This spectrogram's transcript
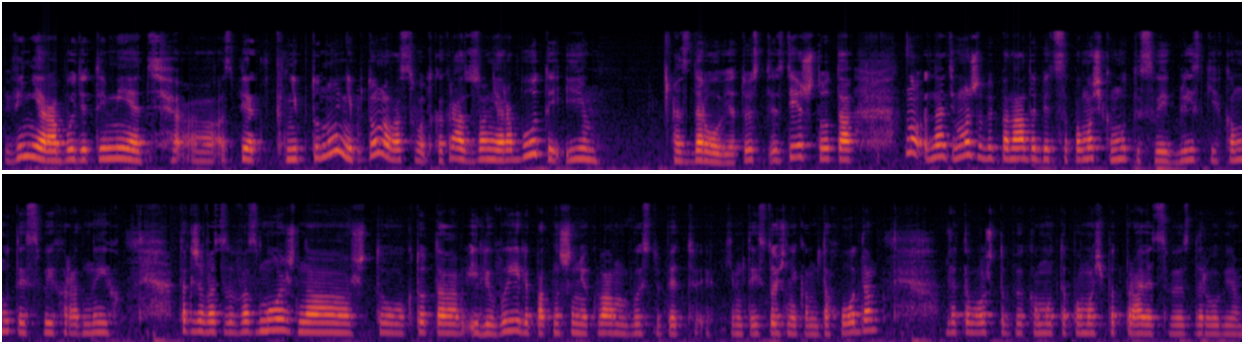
Венера будет иметь э, аспект к Нептуну. Нептун у вас вот как раз в зоне работы и здоровья. То есть здесь что-то, ну, знаете, может быть понадобится помочь кому-то из своих близких, кому-то из своих родных. Также возможно, что кто-то или вы, или по отношению к вам выступит каким-то источником дохода для того, чтобы кому-то помочь подправить свое здоровье.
